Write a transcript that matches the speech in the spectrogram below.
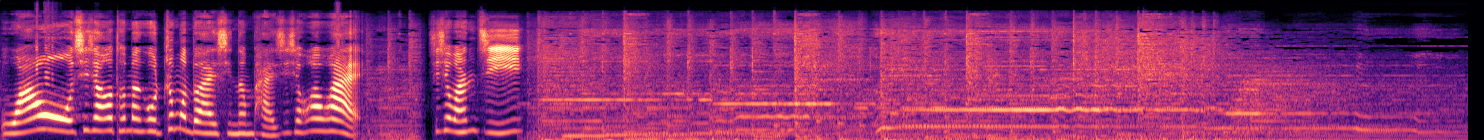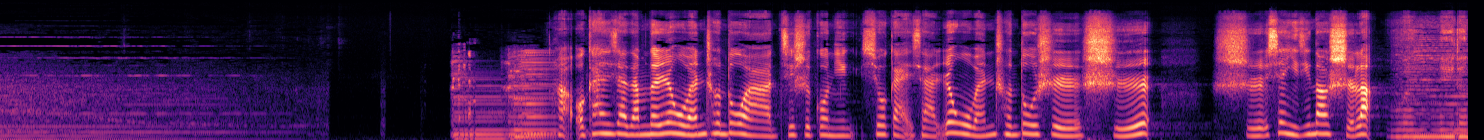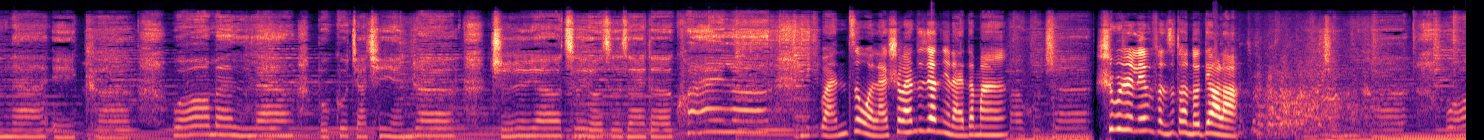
哇哦，谢谢奥特曼给我这么多爱心灯牌，谢谢坏坏，谢谢顽吉。我看一下咱们的任务完成度啊，及时供您修改一下。任务完成度是十十，现在已经到十了。吻你的那一刻，我们俩不顾假期炎热，只要自由自在的快乐。丸子，我来是丸子叫你来的吗？是不是连粉丝团都掉了？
